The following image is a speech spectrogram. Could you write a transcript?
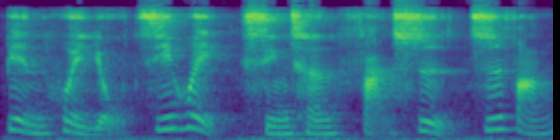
便会有机会形成反式脂肪。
